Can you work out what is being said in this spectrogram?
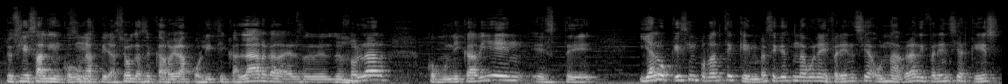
entonces si es alguien con una aspiración de hacer carrera política larga, la del, mm. Solar, comunica bien, este, y algo que es importante, que me parece que es una buena diferencia, una gran diferencia, que es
